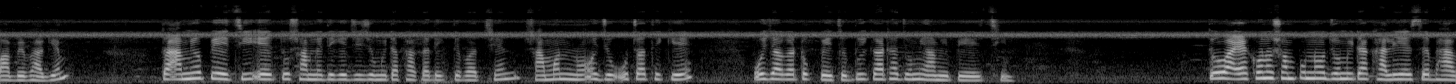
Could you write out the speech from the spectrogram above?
পাবে ভাগে। তো আমিও পেয়েছি, এ তো সামনের দিকে যে জমিটা ফাঁকা দেখতে পাচ্ছেন, সামান্য ওই যে উঁচা থেকে ওই জায়গাটুক পেয়েছে, দুই কাঠা জমি আমি পেয়েছি। তো এখনও সম্পূর্ণ জমিটা খালি এসে ভাগ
